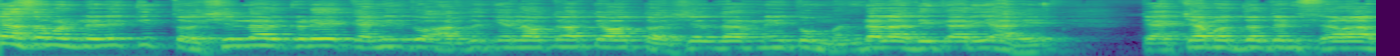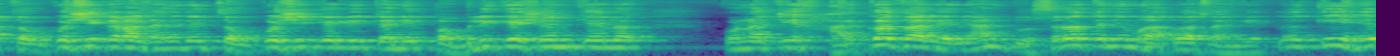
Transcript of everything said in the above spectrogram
असं म्हटलेलं की तहसीलदारकडे त्यांनी जो अर्ज केला होता तेव्हा तहसीलदारने तो मंडल अधिकारी आहे त्याच्याबद्दल त्यांनी त्याला चौकशी करायला त्यांनी चौकशी केली त्यांनी पब्लिकेशन केलं कोणाची हरकत आली नाही. आणि दुसरं त्यांनी महत्त्व सांगितलं की हे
